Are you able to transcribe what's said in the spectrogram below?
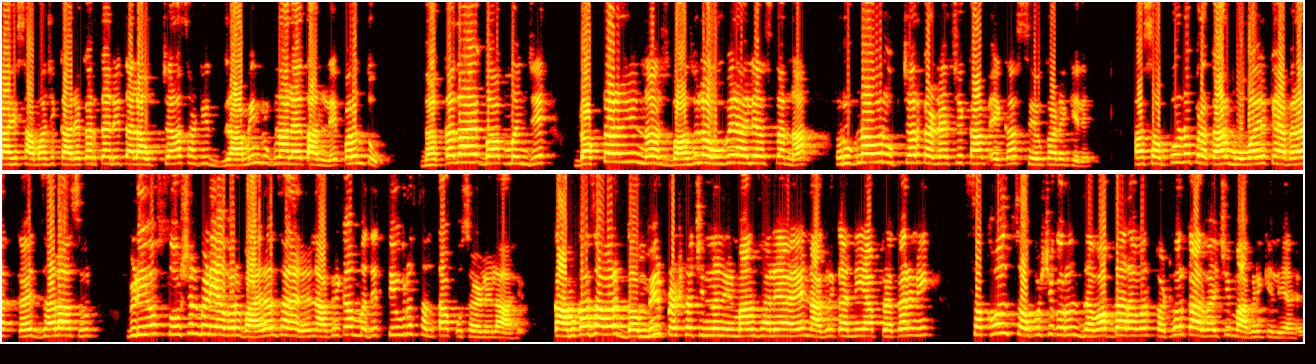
काही सामाजिक कार्यकर्त्यांनी त्याला उपचारासाठी ग्रामीण रुग्णालयात आणले. परंतु धक्कादायक बाब म्हणजे डॉक्टर आणि नर्स बाजूला उभे राहिले असताना रुग्णावर उपचार करण्याचे काम एका सेवकाने केले. हा संपूर्ण प्रकार मोबाईल कॅमेऱ्यात कैद झाला असून व्हिडिओ सोशल मीडियावर व्हायरल झाल्याने नागरिकांमध्ये तीव्र संताप उसळलेला आहे. कामकाजावर गंभीर प्रश्नचिन्ह निर्माण झाले आहे. नागरिकांनी या प्रकरणी सखोल चौकशी करून जबाबदारावर कठोर कारवाईची मागणी केली आहे.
